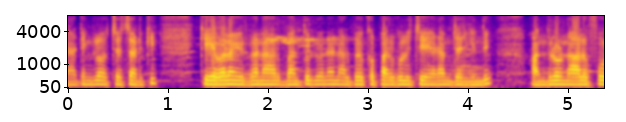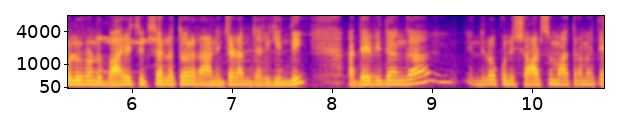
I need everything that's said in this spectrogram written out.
బ్యాటింగ్లో వచ్చేసరికి కేవలం ఇరవై నాలుగు బంతుల్లోనే నలభై ఒక్క పరుగులు చేయడం జరిగింది. అందులో నాలుగు ఫోర్లు రెండు భారీ సిక్సర్లతో రాణించడం జరిగింది. అదేవిధంగా ఇందులో కొన్ని షార్ట్స్ మాత్రమైతే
